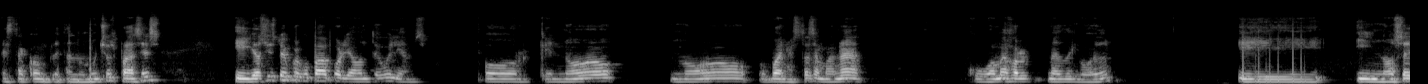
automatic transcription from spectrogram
está, completando muchos pases. Y yo sí estoy preocupado por Javonte Williams, porque no, no, bueno, esta semana jugó mejor Melvin Gordon. Y, y no sé,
